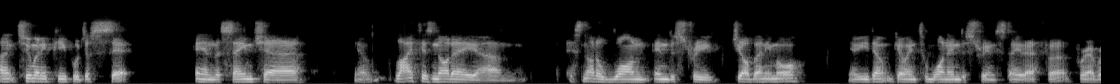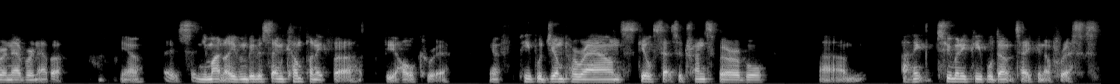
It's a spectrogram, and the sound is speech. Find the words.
I think too many people just sit in the same chair. You know, life is not a um, it's not a one industry job anymore. You know, you don't go into one industry and stay there for forever and ever and ever. You know, it's and you might not even be the same company for for your whole career. You know, people jump around, skill sets are transferable. Um, I think too many people don't take enough risks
